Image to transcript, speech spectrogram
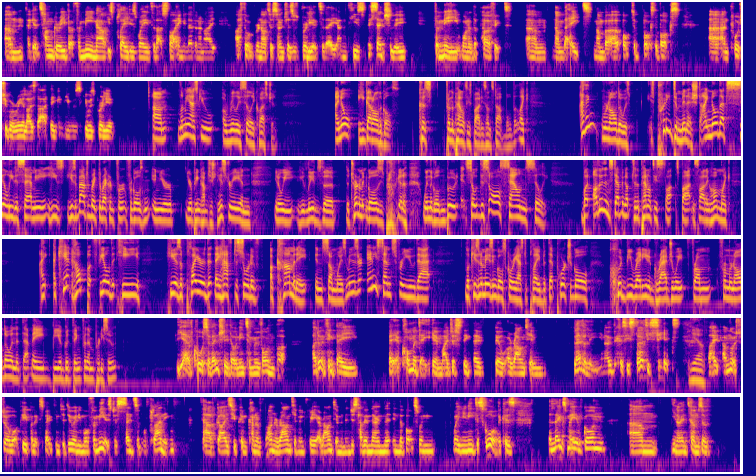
um, against Hungary, but for me now, he's played his way into that starting 11. And I, I thought Renato Sanches was brilliant today. And he's essentially for me, one of the perfect um, number eights, number uh, box to box to box, uh, and Portugal realised that. I think, he was he was brilliant. Um, let me ask you a really silly question. I know he got all the goals because from the penalty spot he's unstoppable, but like, I think Ronaldo is is pretty diminished. I know that's silly to say. I mean, he's he's about to break the record for for goals in, in your European competition history, and you know, he, he leads the, the tournament goals. He's probably going to win the Golden Boot. So this all sounds silly. But other than stepping up to the penalty spot and slotting home, like, I, I can't help but feel that he he is a player that they have to sort of accommodate in some ways. I mean, is there any sense for you that, look, he's an amazing goal scorer, he has to play, but that Portugal could be ready to graduate from from Ronaldo and that that may be a good thing for them pretty soon? Yeah, of course. Eventually they'll need to move on, but I don't think they they accommodate him. I just think they've built around him cleverly, you know, because he's 36. Yeah. Like I'm not sure what people expect him to do anymore. For me, it's just sensible planning to have guys who can kind of run around him and create around him, and then just have him there in the in the box when when you need to score because the legs may have gone, um, you know, in terms of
